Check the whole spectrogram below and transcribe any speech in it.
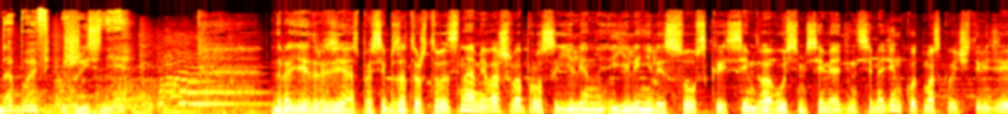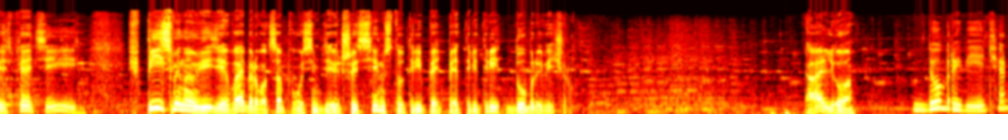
Добавь жизни. Дорогие друзья, спасибо за то, что вы с нами. Ваши вопросы Елене, Елене Лисовской, 728-7171, код Москвы 495 и в письменном виде Вайбер, WhatsApp 8967-103-5533. Добрый вечер. Алло. Добрый вечер.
